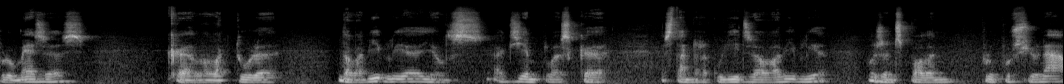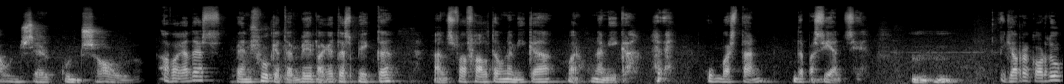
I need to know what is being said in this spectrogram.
promeses que la lectura de la Bíblia i els exemples que estan recollits a la Bíblia doncs ens poden proporcionar un cert consol. No? A vegades penso que també en aquest aspecte ens fa falta una mica, bueno, una mica, un bastant de paciència. Mm -hmm jo recordo,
